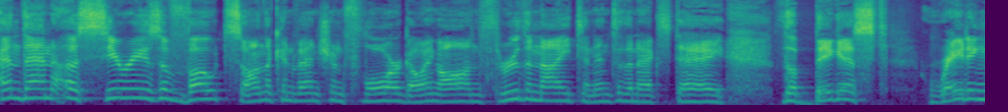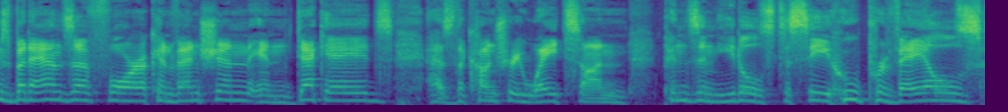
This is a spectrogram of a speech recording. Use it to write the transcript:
and then a series of votes on the convention floor going on through the night and into the next day. The biggest ratings bonanza for a convention in decades as the country waits on pins and needles to see who prevails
